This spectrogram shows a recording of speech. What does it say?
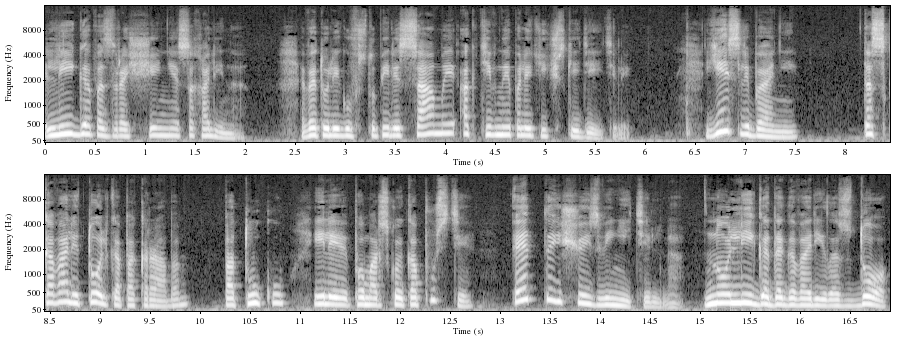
Лига возвращения Сахалина. В эту лигу вступили самые активные политические деятели. Если бы они тосковали только по крабам, по туку или по морской капусте, это еще извинительно. Но Лига договорилась до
